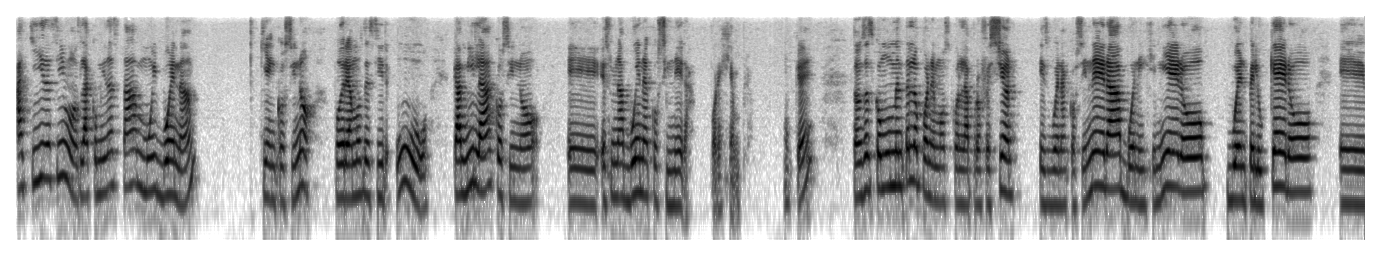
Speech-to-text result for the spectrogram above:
Aquí decimos, la comida está muy buena. ¿Quién cocinó? Podríamos decir, uh, Camila cocinó, eh, es una buena cocinera, por ejemplo. ¿Ok? Entonces, comúnmente lo ponemos con la profesión es buena cocinera, buen ingeniero, buen peluquero, eh,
